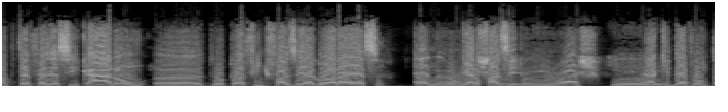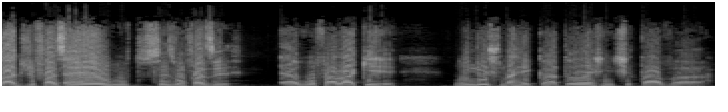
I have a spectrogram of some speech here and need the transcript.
órbita é fazer assim, cara, não, ah, eu tô afim de fazer agora essa. É, não, eu quero não fazer. Eu acho que. É a que der vontade de fazer, vocês vão fazer. É, eu vou falar que no início na Recanto a gente tava.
